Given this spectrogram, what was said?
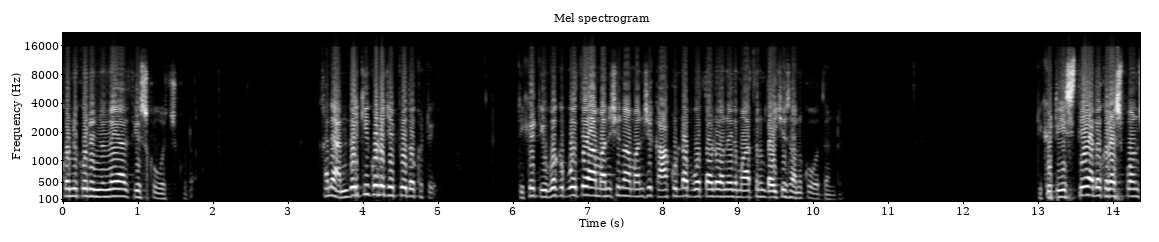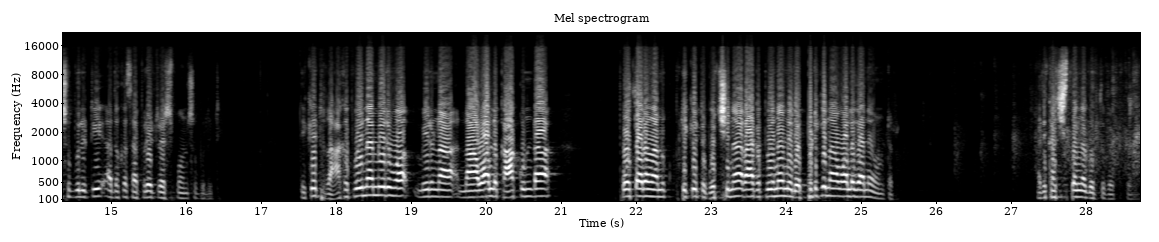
కొన్ని కొన్ని నిర్ణయాలు తీసుకోవచ్చు కూడా. కానీ అందరికీ కూడా చెప్పేది ఒకటి టికెట్ ఇవ్వకపోతే ఆ మనిషి నా మనిషి కాకుండా పోతాడు అనేది మాత్రం దయచేసి అనుకోవద్దండి. టికెట్ ఇస్తే అదొక రెస్పాన్సిబిలిటీ అదొక సపరేట్ రెస్పాన్సిబిలిటీ టికెట్ రాకపోయినా మీరు మీరు నా నా వాళ్ళు కాకుండా పోతారని అను టికెట్ వచ్చినా రాకపోయినా మీరు ఎప్పటికీ నా వాళ్ళుగానే ఉంటారు. అది ఖచ్చితంగా గుర్తుపెట్టుకోండి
